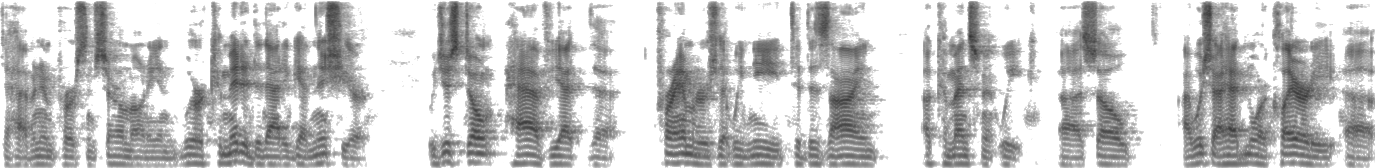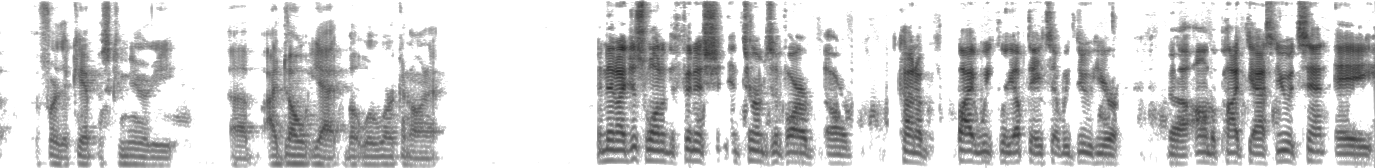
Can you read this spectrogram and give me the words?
to have an in-person ceremony, and we're committed to that again this year. We just don't have yet the parameters that we need to design a commencement week. Uh, so I wish I had more clarity uh, for the campus community. Uh, I don't yet, but we're working on it. And then I just wanted to finish in terms of our, our kind of biweekly updates that we do here uh, on the podcast. You had sent a,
